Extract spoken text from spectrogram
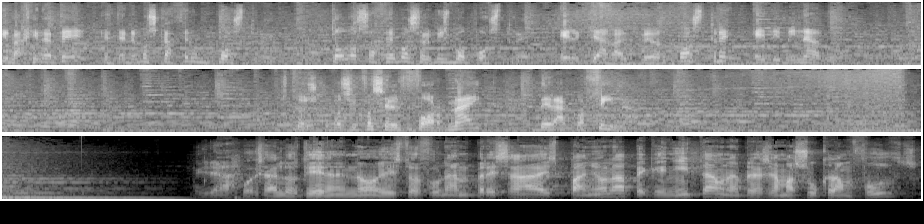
Imagínate que tenemos que hacer un postre. Todos hacemos el mismo postre. El que haga el peor postre, eliminado. Esto es como si fuese el Fortnite de la cocina. Pues ahí lo tienen, ¿no? Esto fue una empresa española pequeñita, una empresa que se llama Sucran Foods,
